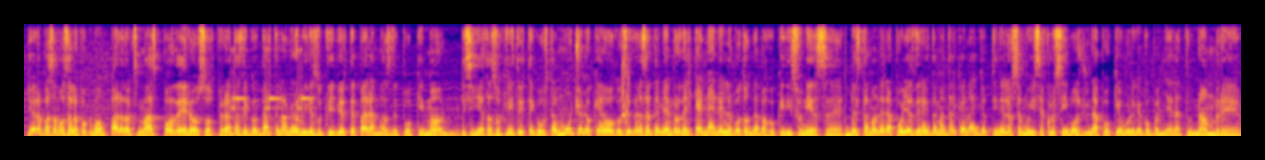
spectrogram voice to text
Y ahora pasamos a los Pokémon Paradox más poderosos, pero antes de contártelo no olvides suscribirte para más de Pokémon. Y si ya estás suscrito y te gusta mucho lo que hago, considera hacerte miembro del canal en el botón de abajo que dice unirse. De esta manera apoyas directamente al canal y obtienes los emojis exclusivos y una Pokéball que acompañará tu nombre.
